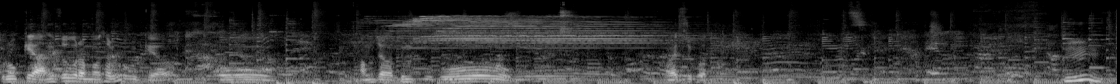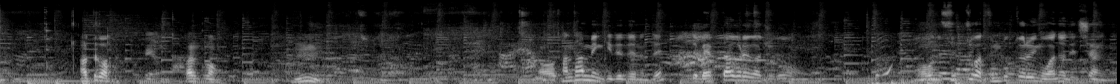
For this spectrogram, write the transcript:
고로케 안쪽을 한번 살펴볼게요. 오 감자가 듬뿍. 오 맛있을 것 같아. 음. 아 뜨거. 맛있어. 음. 어 탄탄면 기대되는데? 근데 맵다 그래가지고 어 근데 숙주가 듬뿍 들어있는 거 완전 내 취향이네.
